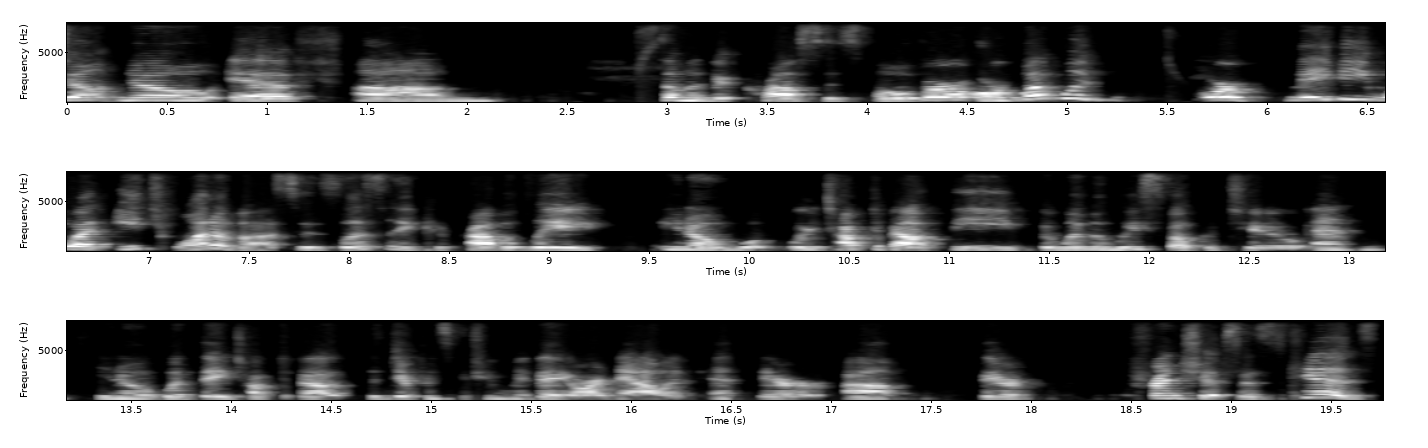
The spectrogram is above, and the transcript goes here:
don't know if um, some of it crosses over, or what would, or maybe what each one of us who's listening could probably, you know, we talked about the the women we've spoken to, and you know what they talked about the difference between where they are now and and their um, their friendships as kids.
